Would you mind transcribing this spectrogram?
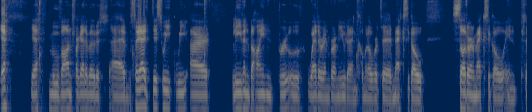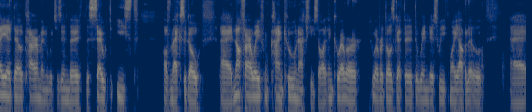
Yeah, yeah. Move on. Forget about it. Um, so yeah, this week we are leaving behind brutal weather in Bermuda and coming over to Mexico, southern Mexico in Playa del Carmen, which is in the the southeast of Mexico, uh, not far away from Cancun actually. So I think whoever whoever does get the the win this week might have a little uh,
